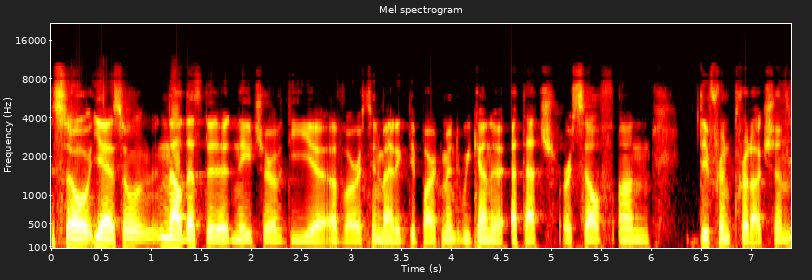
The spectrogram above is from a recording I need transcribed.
so yeah so now that's the nature of the uh, of our cinematic department. We kind of attach ourselves on different production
